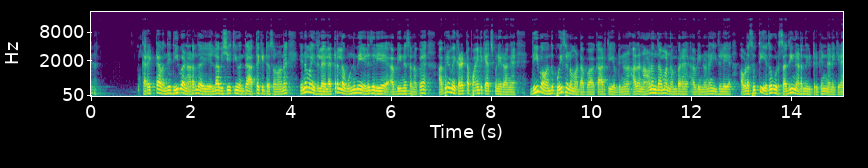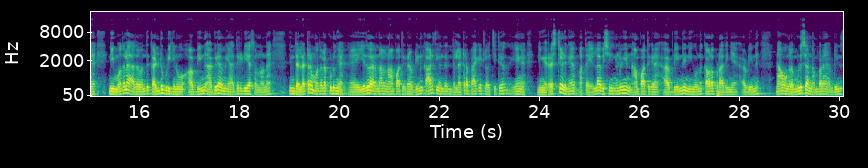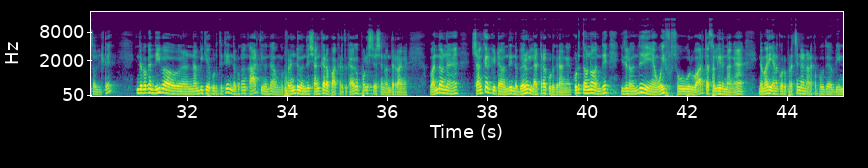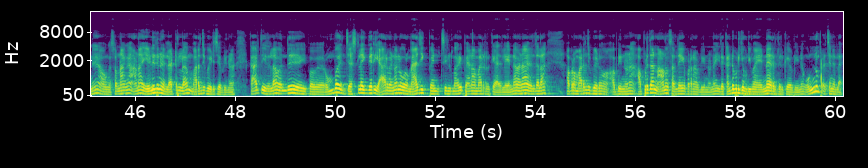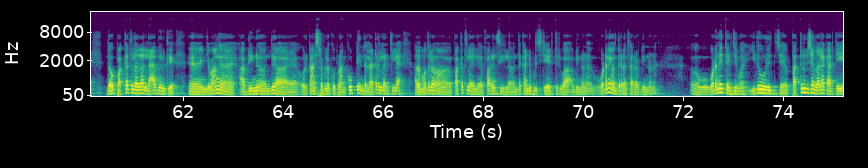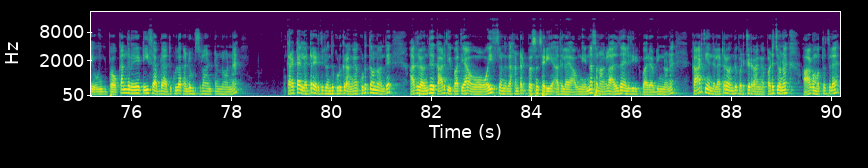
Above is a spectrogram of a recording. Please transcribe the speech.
கரெக்டாக வந்து தீபா நடந்த எல்லா விஷயத்தையும் வந்து அத்தை கிட்ட சொன்னோன்னே என்னம்மா இதில் லெட்டரில் ஒன்றுமே எழுதலையே அப்படின்னு சொன்னப்போ அபிரமை கரெக்டாக பாயிண்ட் கேட்ச் பண்ணிடுறாங்க. தீபா வந்து பொய் சொல்ல மாட்டாப்பா கார்த்தி அப்படின்னா அதை நானும் தாம்மா நம்புகிறேன் அப்படின்னோன்னே இதில் அவளை சுற்றி ஏதோ ஒரு சதி நடந்துக்கிட்டு இருக்குன்னு நினைக்கிறேன். நீ முதல்ல அதை வந்து கண்டுபிடிக்கணும் அப்படின்னு அபிராமி அதிரடியாக சொன்னோன்னே இந்த லெட்டரை முதல்ல கொடுங்க எதுவாக இருந்தாலும் நான் பார்த்துக்கிறேன் அப்படின்னு கார்த்தி வந்து இந்த லெட்டரை பேக்கெட்டில் வச்சுட்டு ஏங்க நீங்கள் ரெஸ்ட் எடுங்க மற்ற எல்லா விஷயங்களையும் நான் பார்த்துக்கிறேன் அப்படின்னு நீங்கள் ஒன்றும் கவலைப்படாதீங்க அப்படின்னு நான் உங்களை முழுசாக நம்புகிறேன் அப்படின்னு சொல்லிட்டு இந்த பக்கம் தீபா நம்பிக்கை கொடுத்துட்டு இந்த பக்கம் கார்த்தி வந்து அவங்க ஃப்ரெண்டு வந்து சங்கரை பார்க்கறதுக்காக போலீஸ் ஸ்டேஷன் வந்துடுறாங்க. வந்தோடனே சங்கர் கிட்ட வந்து இந்த வெறும் லெட்டரை கொடுக்குறாங்க. கொடுத்தோன்னே வந்து இதில் வந்து என் ஒய்ஃப் சொ ஒரு வார்த்தை சொல்லியிருந்தாங்க. இந்த மாதிரி எனக்கு ஒரு பிரச்சனை நடக்க போகுது அப்படின்னு அவங்க சொன்னாங்க. ஆனால் எழுதின லெட்டரில் மறைஞ்சு போயிடுச்சு அப்படின்னா. கார்த்தி இதெல்லாம் வந்து இப்போ ரொம்ப ஜஸ்ட் லைக் தட் யார் வேணாலும் ஒரு மேஜிக் பென்சில் மாதிரி பேனா மாதிரி இருக்குது அதில் என்ன வேணால் எழுதலாம். அப்புறம் மறைஞ்சு போயிடும் அப்படின்னோன்னே அப்படி தான் நானும் சந்தேகப்படுறேன் அப்படின்னோன்னே இதை கண்டுபிடிக்க முடியுமா? என்ன இருந்திருக்கு அப்படின்னு? ஒன்றும் பிரச்சனை இல்லை. இதோ பக்கத்தில் தான் லேப் இருக்குது இங்கே வாங்க அப்படின்னு வந்து ஒரு கான்ஸ்டபிளை கூப்பிட்றாங்க. கூப்பிட்டு இந்த லெட்டரில் இருக்குல்ல அதை முதல்ல பக்கத்தில் இல்லை ஃபாரன்சியில் வந்து கண்டுபிடிச்சிட்டு எடுத்துகிட்டு வா அப்படின்னோன்னே உடனே வந்துடுறேன் சார் அப்படின்னோன்னே உடனே தெரிஞ்சிருமா இது ஒரு ஜ- பத்து நிமிஷம் வேலை கார்த்தி. இப்போ உட்காந்துரு டீ சாப்பிட அதுக்குள்ளே கண்டுபிடிச்சிடலான்ட்டுனோடனே கரெக்டாக லெட்டர் எடுத்துகிட்டு வந்து கொடுக்குறாங்க. கொடுத்தோன்னே வந்து அதில் வந்து கார்த்தி பார்த்தியா உன் ஒய்ஃப் சொன்னது ஹண்ட்ரட் பர்சன்ட் சரி. அதில் அவங்க என்ன சொன்னாங்களோ அதுதான் எழுதியிருக்கு பாரு அப்படின்னோடனே கார்த்தி அந்த லெட்டரை வந்து படிச்சிடுறாங்க. படித்தோன்னே ஆக மொத்தத்தில்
